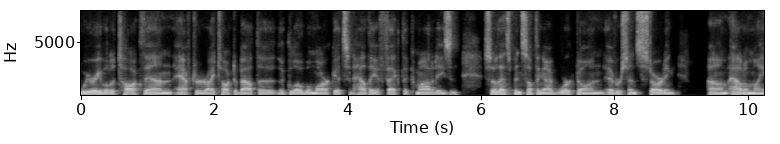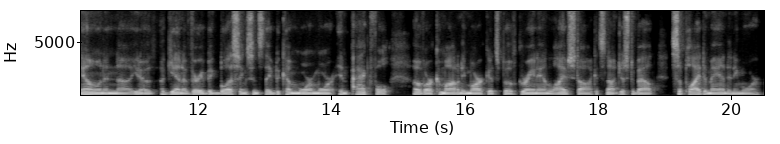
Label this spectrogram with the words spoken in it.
we were able to talk then after I talked about the the global markets and how they affect the commodities, and so that's been something I've worked on ever since starting um, out on my own. And, uh, you know, again, a very big blessing since they've become more and more impactful of our commodity markets, both grain and livestock. It's not just about supply demand anymore.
